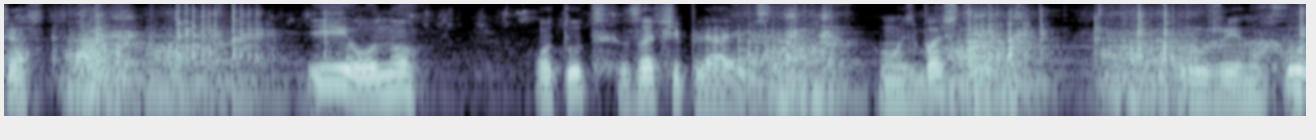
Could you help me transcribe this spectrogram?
зараз. І воно отут зачіпляється. Ось, бачите, пружина. Хоп.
